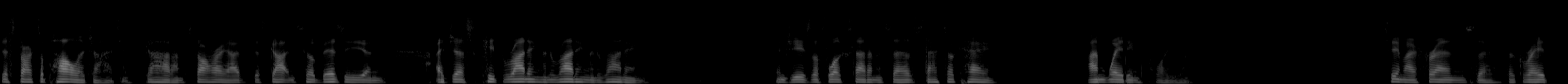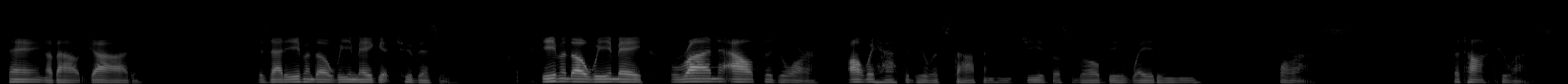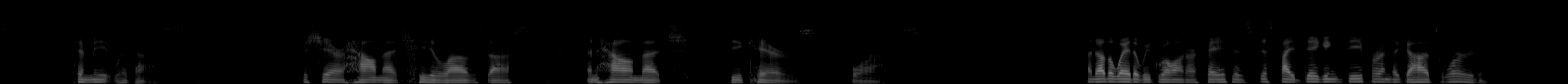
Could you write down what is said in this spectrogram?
just starts apologizing. God, I'm sorry. I've just gotten so busy and I just keep running and running and running. And Jesus looks at him and says, That's okay. I'm waiting for you. See, my friends, the, the great thing about God is that even though we may get too busy, even though we may run out the door, all we have to do is stop, and Jesus will be waiting for us to talk to us, to meet with us, to share how much He loves us and how much He cares for us. Another way that we grow in our faith is just by digging deeper into God's Word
